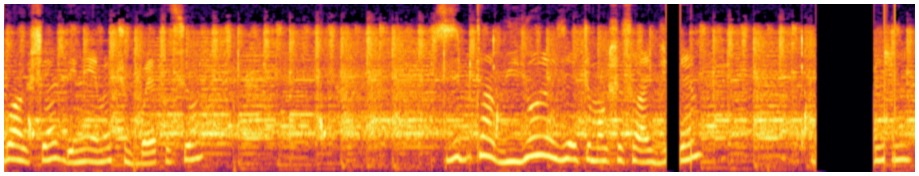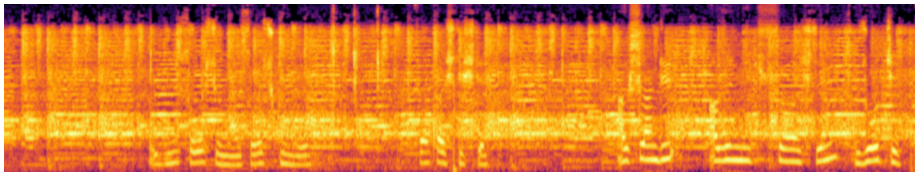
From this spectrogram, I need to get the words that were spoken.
Bu akşam deneyemem çünkü bayağı kasıyor. Size bir tane video izleteceğim akşam sadece. Ödülü savaş oynuyor, savaş günü. Son kaçtı işte. Akşam önce az önceki savaştım. Zor çıktı.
